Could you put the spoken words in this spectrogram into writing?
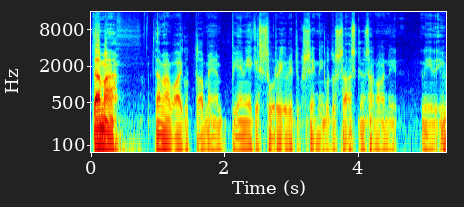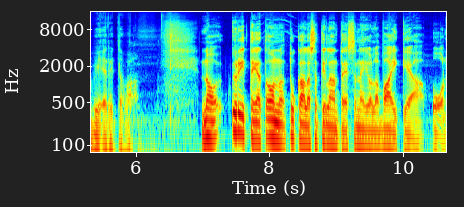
tämä, tämä vaikuttaa meidän pieniin ja keskisuuriin yrityksiin, niin kuin tuossa äsken sanoin, niin, niin hyvin eri tavalla. No yrittäjät on tukalassa tilanteessa ne, joilla vaikeaa on.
